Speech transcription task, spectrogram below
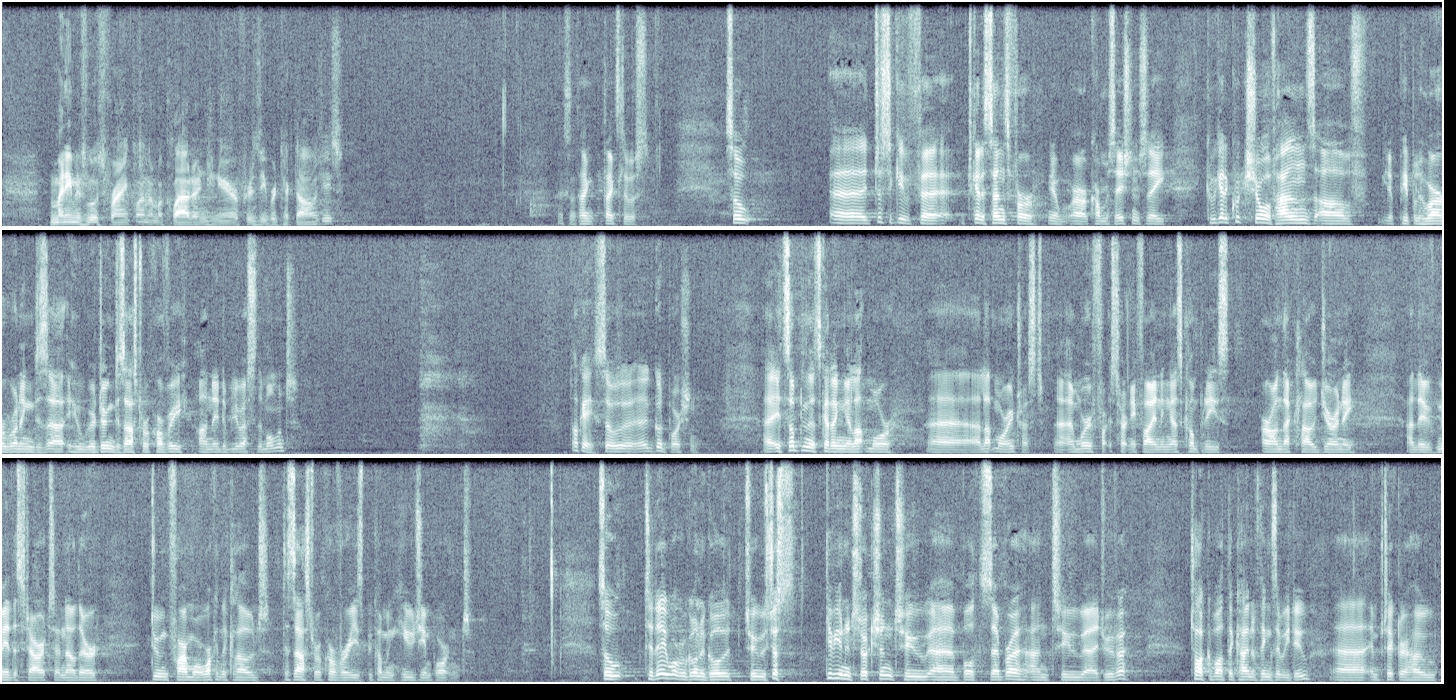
My name is Lewis Franklin. I'm a cloud engineer for Zebra Technologies. Excellent. Thank, thanks, Lewis. So, uh, just to give uh, to get a sense for you know, our conversation today, can we get a quick show of hands of you know, people who are running who are doing disaster recovery on AWS at the moment? Okay, so a good portion. Uh, it's something that's getting a lot more uh, a lot more interest, uh, and we're certainly finding as companies are on that cloud journey, and they've made the start, and now they're doing far more work in the cloud. Disaster recovery is becoming hugely important. So today, what we're going to go through is just give you an introduction to uh, both Zebra and to uh, Druva talk about the kind of things that we do, uh, in particular how,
